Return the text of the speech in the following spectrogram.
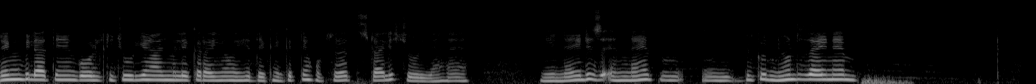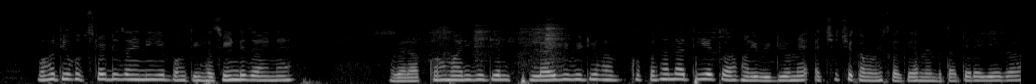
رنگ بھی لاتے ہیں، گولڈ کی چوڑیاں آج میں لے کر آئی ہوں، یہ دیکھیں کتنے خوبصورت اسٹائلش چوڑیاں ہیں۔ یہ نئے نئے، بالکل نیو ڈیزائن ہے بہت ہی خوبصورت ڈیزائن ہے یہ بہت ہی حسین ڈیزائن ہے اگر آپ کو ہماری ویڈیو، لائیو ویڈیو آپ کو پسند آتی ہے، تو ہماری ویڈیو میں اچھے اچھے کمنٹس کر کے ہمیں بتاتے رہیے گا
